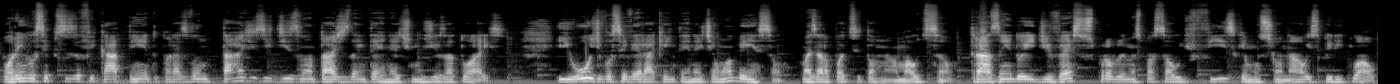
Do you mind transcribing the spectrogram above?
Porém, você precisa ficar atento para as vantagens e desvantagens da internet nos dias atuais. E hoje você verá que a internet é uma benção, mas ela pode se tornar uma maldição, trazendo aí diversos problemas para a saúde física, emocional e espiritual.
